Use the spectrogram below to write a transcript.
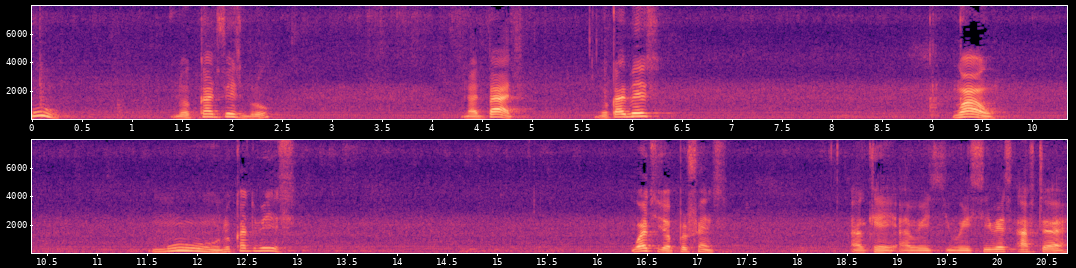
Ooh. Look at this, bro. Not bad. Look at this. Wow. Look at this. What is your preference? Okay, I will, will see this after.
